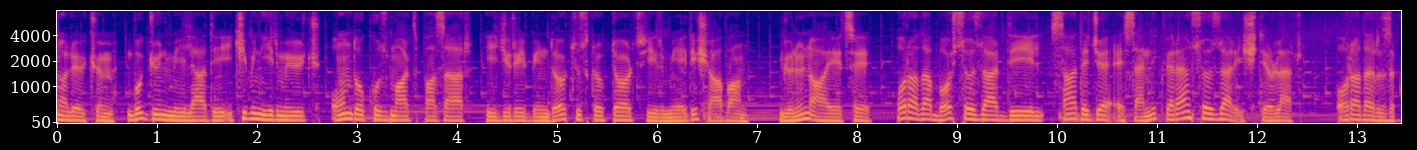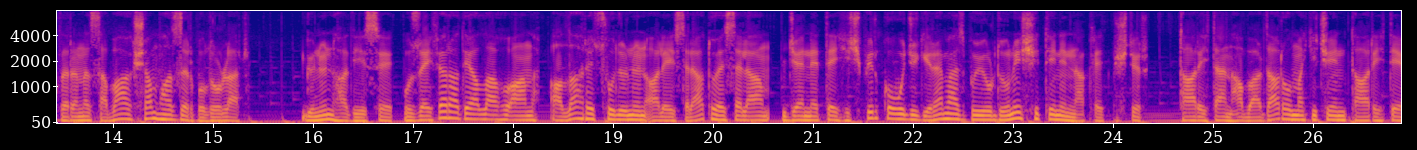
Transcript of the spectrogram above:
aleyküm. Bugün miladi 2023 19 Mart Pazar Hicri 1444 27 Şaban. Günün ayeti. Orada boş sözler değil, sadece esenlik veren sözler iştirler. Orada rızıklarını sabah akşam hazır bulurlar. Günün hadisi Huzeyfe radıyallahu an Allah Resulü'nün aleyhissalatu vesselam cennette hiçbir kovucu giremez buyurduğunu işittiğini nakletmiştir. Tarihten haberdar olmak için tarihte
